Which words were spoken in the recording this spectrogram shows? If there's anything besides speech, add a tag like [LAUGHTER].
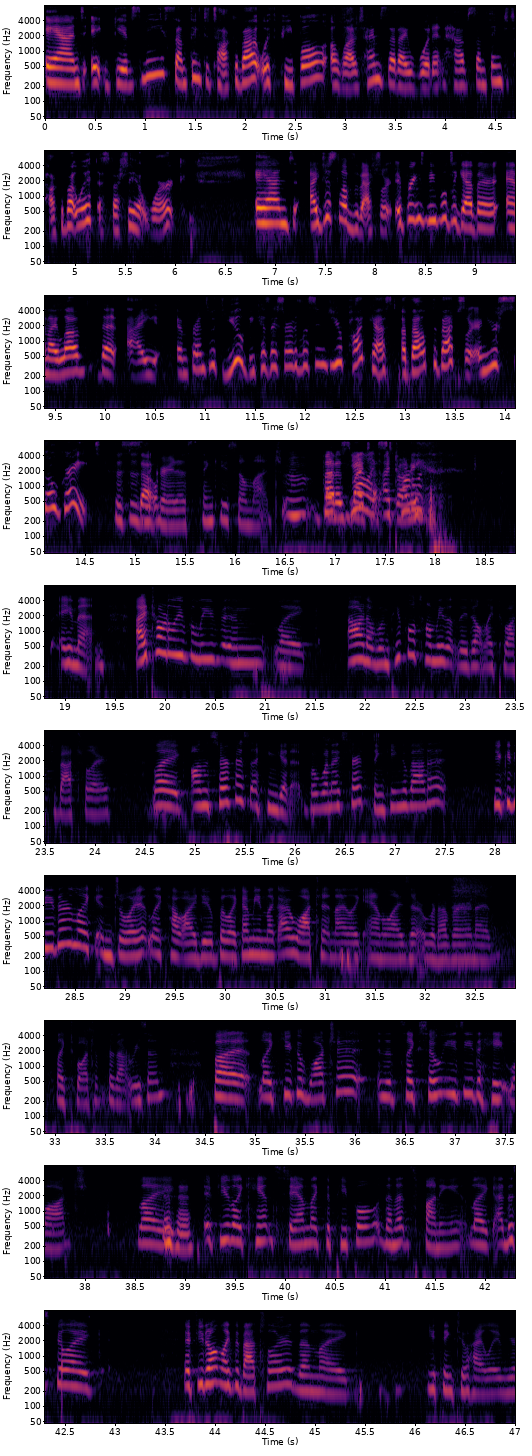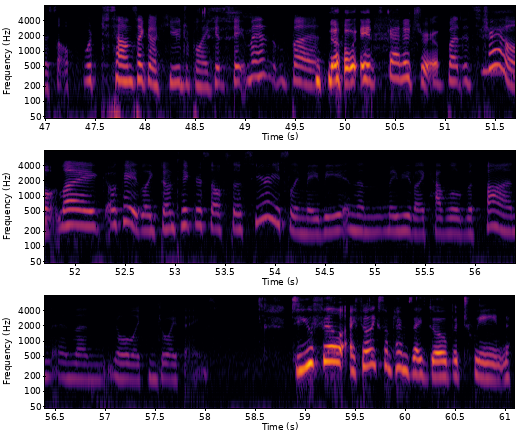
And it gives me something to talk about with people a lot of times that I wouldn't have something to talk about with, especially at work. And I just love The Bachelor. It brings people together. And I love that I am friends with you because I started listening to your podcast about The Bachelor, and you're so great. This is So- the greatest. Thank you so much. Mm, But That is yeah, my like I totally [LAUGHS] Amen. I totally believe in like I don't know, when people tell me that they don't like to watch a bachelor, like on the surface I can get it, but when I start thinking about it, you could either like enjoy it like how I do, but like I mean like I watch it and I like analyze it or whatever and I like to watch it for that reason. But like you could watch it and it's like so easy to hate watch. Like Mm-hmm. if you like can't stand like the people, then it's funny. Like I just feel like if you don't like The Bachelor, then like you think too highly of yourself, which sounds like a huge blanket statement, but [LAUGHS] No, it's kind of true. but it's true. Like okay, like don't take yourself so seriously, maybe, and then maybe like have a little bit of fun, and then you'll like enjoy things. Do you feel? I feel like sometimes I go between,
